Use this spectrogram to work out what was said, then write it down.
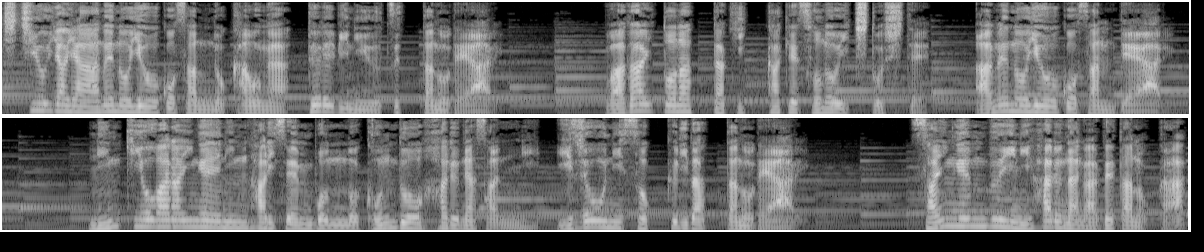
父親や姉の陽子さんの顔がテレビに映ったのである。話題となったきっかけその1として姉の陽子さんである。人気お笑い芸人ハリセンボンの近藤春菜さんに異常にそっくりだったのである。再現部位に春菜が出たのか？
